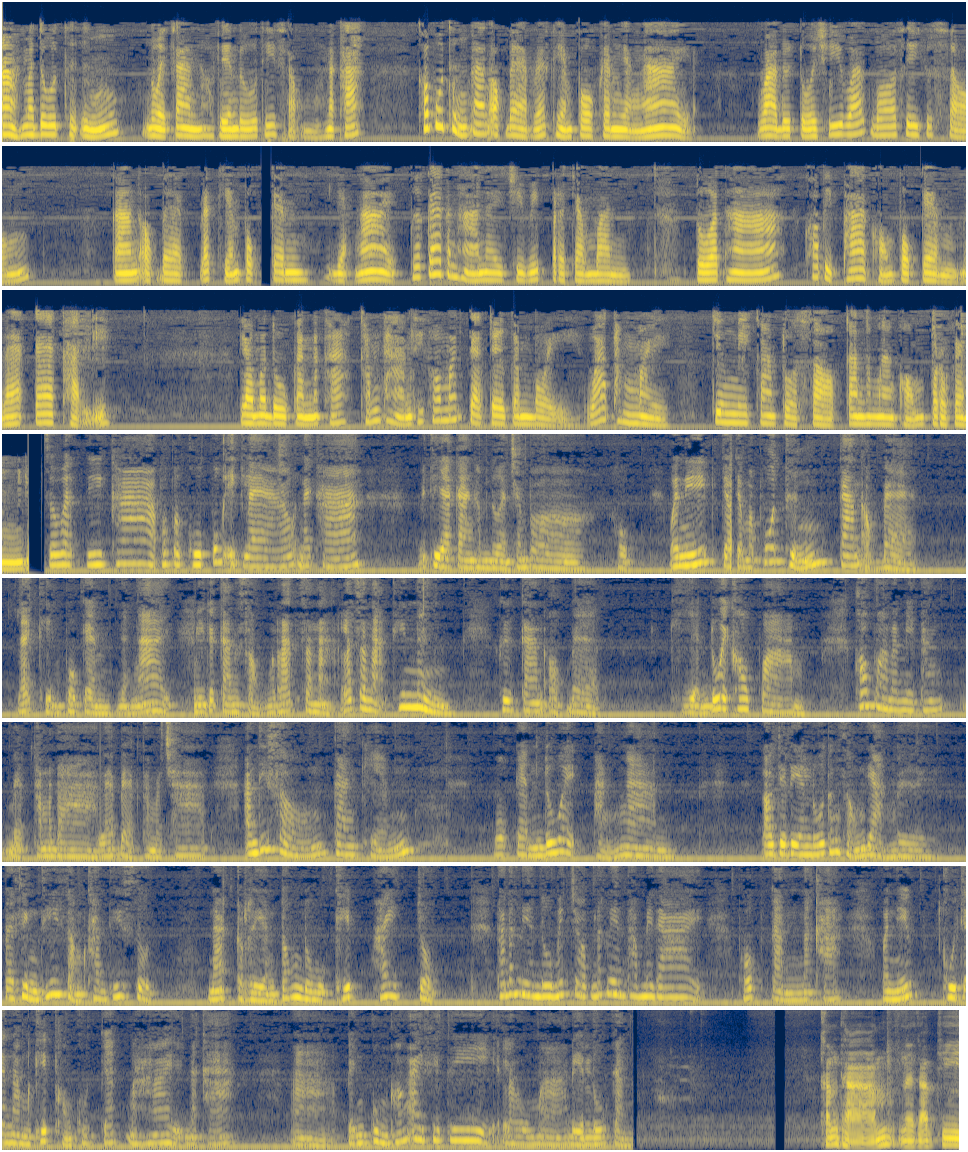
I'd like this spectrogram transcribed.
อะมาดูถึงหน่วยการเรียนรู้ที่สองนะคะ เขาพูดถึงการออกแบบและเขียนโปรแกรมอย่างง่าย ว่าโดยตัวชี้วัดบอ4.2 การออกแบบและเขียนโปรแกรมอย่างง่าย เพื่อแก้ปัญหาในชีวิตประจำวันตรวหาข้อผิดพลาดของโปรแกรมและแก้ไข เรามาดูกันนะคะคำถามที่เขามักจะเจอกันบ่อย ว่าทำไมจึงมีการตรวจสอบการทำงานของโปรแกรม สวัสดีค่ะพบกับครูปุ๊กอีกแล้วนะคะ วิทยาการคำนวณชั้นป .6 วันนี้จะจะมาพูดถึงการออกแบบ และเขียนโปรแกรมอย่างง่าย มีด้วยกันสองลักษณะลักษณะที่หนึ่งคือการออกแบบเขียนด้วยข้อความ ข้อความมันมีทั้งแบบธรรมดาและแบบธรรมชาติ อันที่สองการเขียนโปรแกรมด้วยผังงาน เราจะเรียนรู้ทั้งสองอย่างเลย แต่สิ่งที่สำคัญที่สุด นักเรียนต้องดูคลิปให้จบ ถ้านักเรียนดูไม่จบนักเรียนทำไม่ได้ พบกันนะคะ วันนี้ครูจะนำคลิปของครูแจ๊บมาให้นะคะเป็นกลุ่มของ ICT เรามาเรียนรู้กันคำถามนะครับที่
